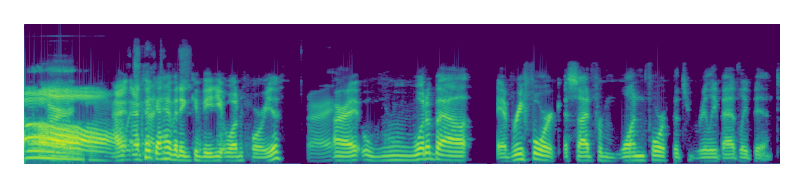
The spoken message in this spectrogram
oh. I, I think I have an inconvenient one for you. All right. All right. What about every fork aside from one fork that's really badly bent?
